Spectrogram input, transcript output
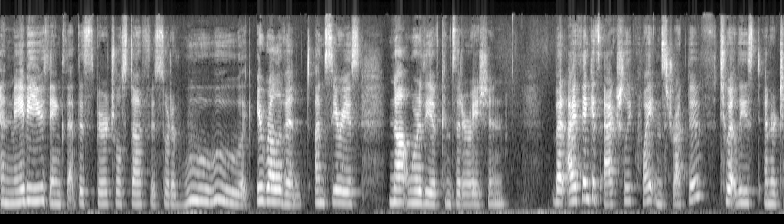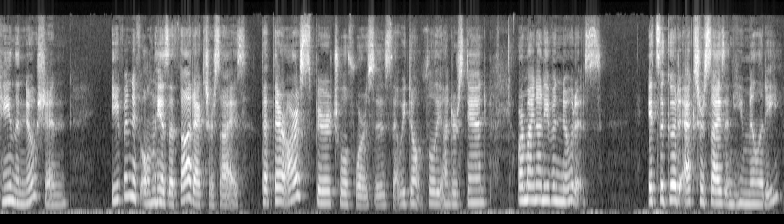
And maybe you think that this spiritual stuff is sort of woo woo, like irrelevant, unserious, not worthy of consideration. But I think it's actually quite instructive to at least entertain the notion, even if only as a thought exercise, that there are spiritual forces that we don't fully understand or might not even notice. It's a good exercise in humility,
